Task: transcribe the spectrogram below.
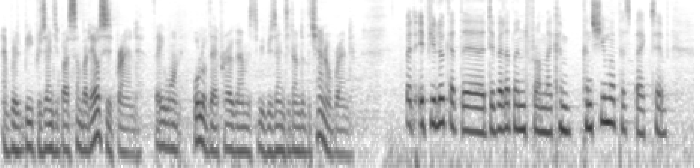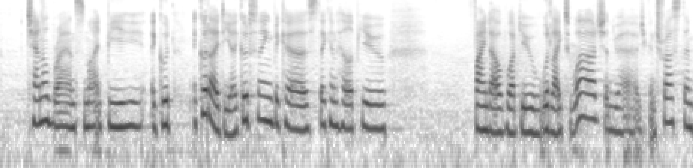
and be presented by somebody else's brand. They want all of their programs to be presented under the channel brand. But if you look at the development from a consumer perspective, channel brands might be a good a good idea, a good thing because they can help you find out what you would like to watch and you have, you can trust them.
